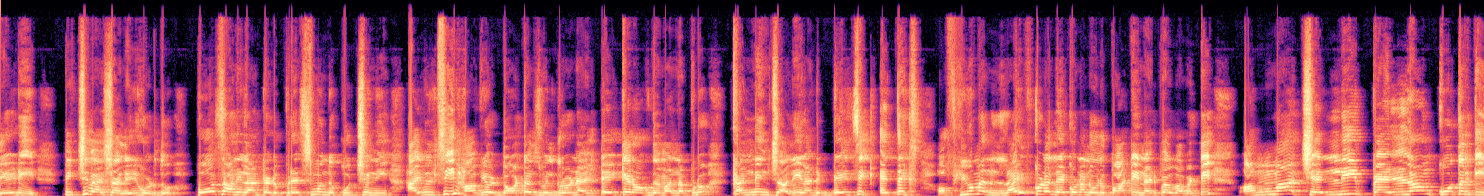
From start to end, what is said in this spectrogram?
లేడీ పిచ్చి వేషాలు వేయకూడదు. పోసాని ఇలా అంటాడు ప్రెస్ ముందు కూర్చుని I will see how your daughters will grown I take care of them అన్నప్పుడు ఖండించాలి. ఇలాంటి basic ethics of human life కూడా లేకుండా నువ్వు పార్టీ నడిపావు కాబట్టి అమ్మ చెల్లి పెళ్ళం కూతురికి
